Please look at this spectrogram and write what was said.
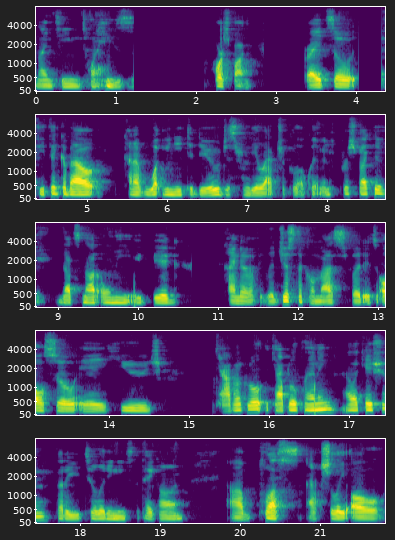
1920s horse barn, right? So if you think about kind of what you need to do just from the electrical equipment perspective, that's not only a big kind of logistical mess, but it's also a huge capital capital planning allocation that a utility needs to take on uh, plus actually all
